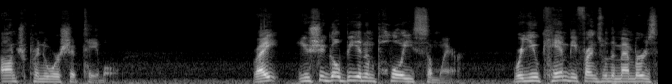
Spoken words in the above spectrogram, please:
entrepreneurship table, right? You should go be an employee somewhere where you can be friends with the members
